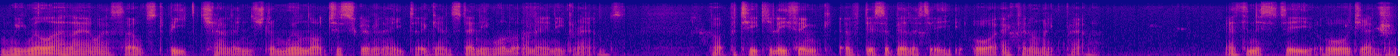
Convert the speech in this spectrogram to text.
We will allow ourselves to be challenged and will not discriminate against anyone on any grounds, but particularly think of disability or economic power, ethnicity or gender,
